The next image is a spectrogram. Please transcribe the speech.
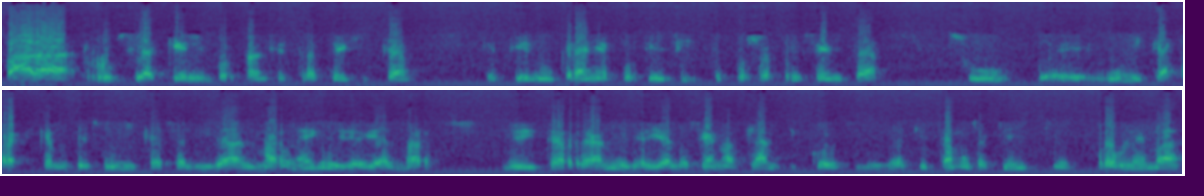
para Rusia que la importancia estratégica que tiene Ucrania, porque insisto, pues representa su eh, única, prácticamente su única salida al Mar Negro y de ahí al Mar Mediterráneo y de ahí al Océano Atlántico. Aquí estamos aquí en un problema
